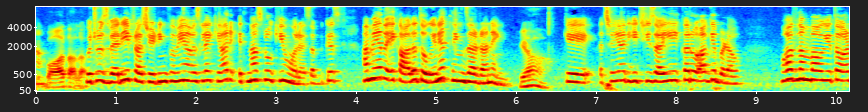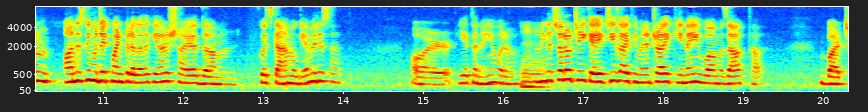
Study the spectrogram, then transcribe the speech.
ہاں. بہت اعلیٰ. Which was very frustrating for me I was like یار اتنا سلو کیوں ہو رہا ہے سب بیکاز ہمیں اب ایک عادت ہو گئی نا تھنگز آر رننگ کہ اچھا یار یہ چیز آئی ہے کرو آگے بڑھاؤ. بہت لمبا ہو گیا تھا اور آنیسٹلی مجھے ایک پوائنٹ پہ لگا تھا کہ یار شاید um, کوئی اسکیم ہو گیا میرے ساتھ اور یہ تو نہیں ہو رہا۔ میں نے کہا چلو ٹھیک ہے ایک چیز آئی تھی میں نے ٹرائی کی نہیں ہوا مذاق تھا۔ بٹ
